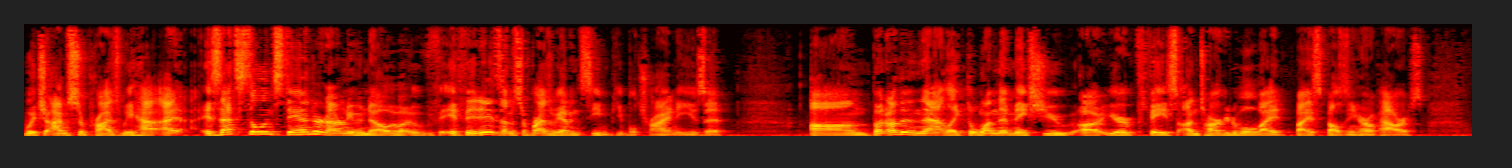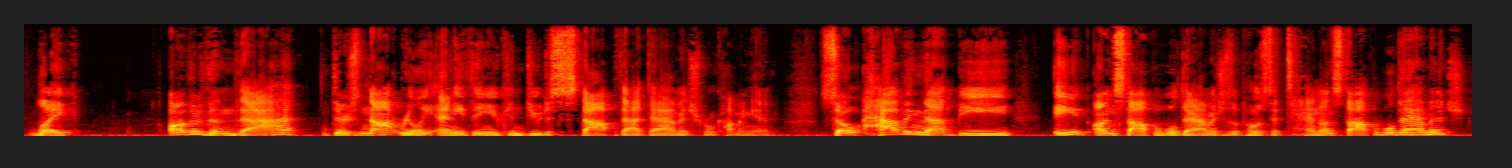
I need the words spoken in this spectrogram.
which I'm surprised we have. Is that still in standard? I don't even know. If it is, I'm surprised we haven't seen people trying to use it. Um, but other than that, like the one that makes you uh, your face untargetable by by spells and hero powers, like other than that, there's not really anything you can do to stop that damage from coming in. So having that be eight unstoppable damage as opposed to ten unstoppable damage,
